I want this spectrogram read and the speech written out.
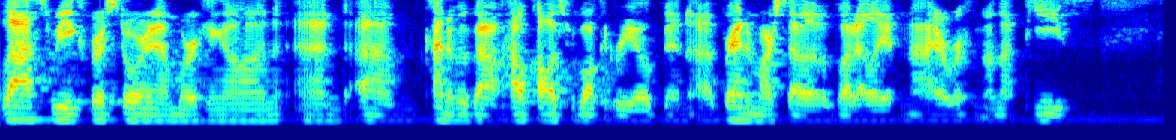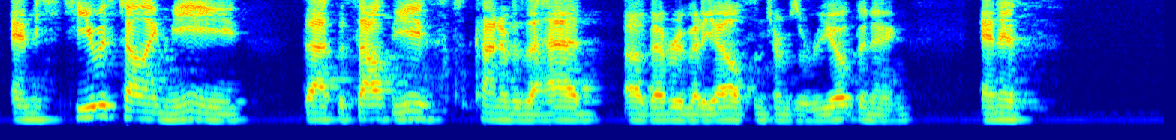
last week for a story I'm working on and um, kind of about how college football could reopen. Uh, Brandon Marcello, Bud Elliott, and I are working on that piece. And he was telling me that the Southeast kind of is ahead of everybody else in terms of reopening. And if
